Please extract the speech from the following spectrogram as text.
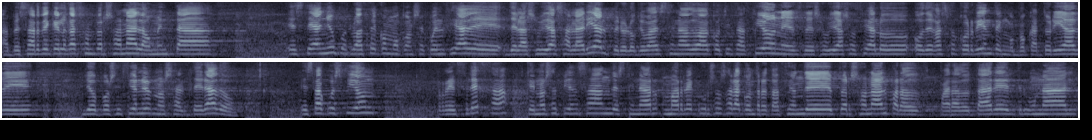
A pesar de que el gasto en personal aumenta este año, pues lo hace como consecuencia de, la subida salarial, pero lo que va destinado a cotizaciones de seguridad social o, de gasto corriente en convocatoria de, oposiciones no se ha alterado. Esta cuestión refleja que no se piensan destinar más recursos a la contratación de personal para, para dotar el Tribunal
